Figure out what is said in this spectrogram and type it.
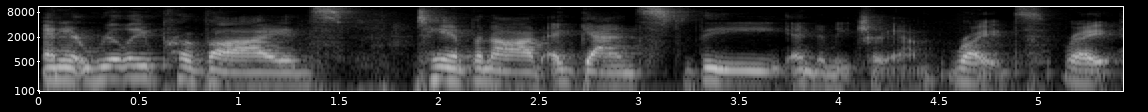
And it really provides tamponade against the endometrium. Right, right.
